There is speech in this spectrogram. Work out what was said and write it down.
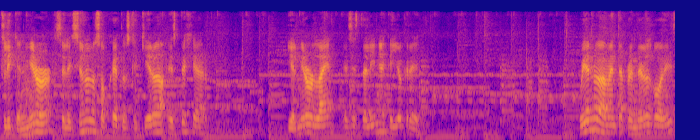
Clic en Mirror, selecciono los objetos que quiero espejear y el Mirror Line es esta línea que yo creé. Voy a nuevamente aprender los bodies,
